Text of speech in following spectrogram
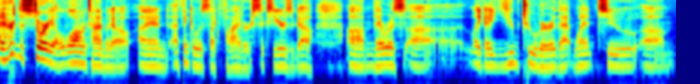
I heard the story a long time ago, and I think it was like five or six years ago. Um, there was uh, like a YouTuber that went to um,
